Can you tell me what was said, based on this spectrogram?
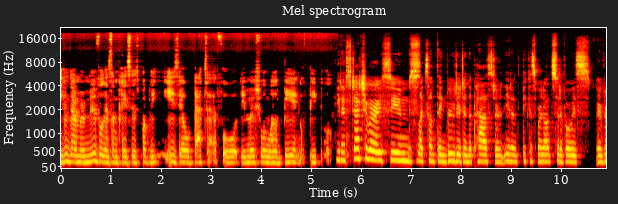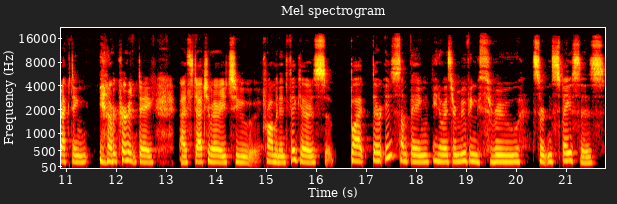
Even though removal in some cases is probably easier or better for the emotional well-being of people. You know, statuary seems like something rooted in the past, or you know, because we're not sort of always erecting in our current day uh, statuary to prominent figures. But there is something, you know, as you're moving through certain spaces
